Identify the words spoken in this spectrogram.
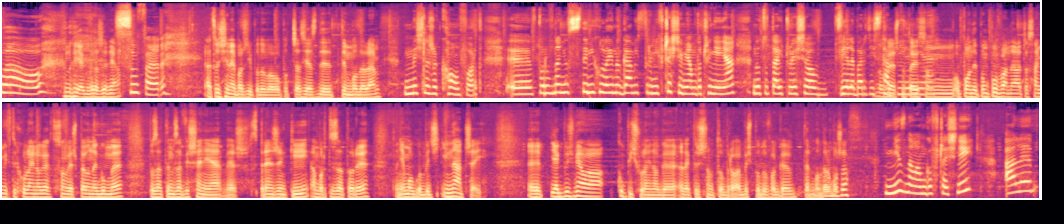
Wow, No jak wrażenia? super. A co Ci się najbardziej podobało podczas jazdy tym modelem? Myślę, że komfort. Yy, W porównaniu z tymi hulajnogami, z którymi wcześniej miałam do czynienia, no tutaj czuję się o wiele bardziej No stabilnie. wiesz, tutaj są opony pompowane, a czasami w tych hulajnogach to są, wiesz, pełne gumy. Poza tym zawieszenie, wiesz, sprężynki, amortyzatory, to nie mogło być inaczej. Y, Jakbyś miała kupić hulajnogę elektryczną, to brałabyś pod uwagę ten model może? Nie znałam go wcześniej, ale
